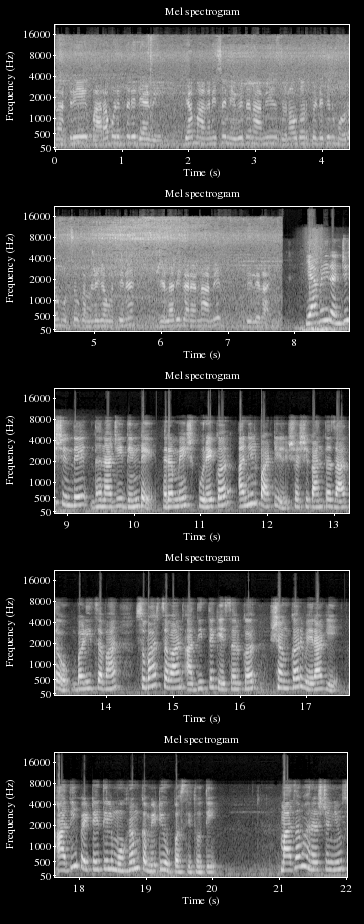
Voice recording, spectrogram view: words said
रात्री बारापर्यंत तरी द्यावी. या मागणीचं निवेदन आम्ही जनावदर पेठेतील मोहरम उत्सव कमिटीच्या वतीने जिल्हाधिकाऱ्यांना आम्ही दिलेलं आहे. यावेळी रणजित शिंदे धनाजी दिंडे रमेश पुरेकर अनिल पाटील शशिकांत जाधव बळी चव्हाण सुभाष चव्हाण आदित्य केसरकर शंकर वेरागी आदी पेठेतील मोहरम कमिटी उपस्थित होती. माझा महाराष्ट्र न्यूज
